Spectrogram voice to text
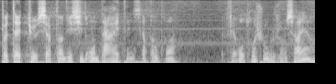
Peut-être que certains décideront d'arrêter certains trains, faire autre chose, j'en sais rien.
